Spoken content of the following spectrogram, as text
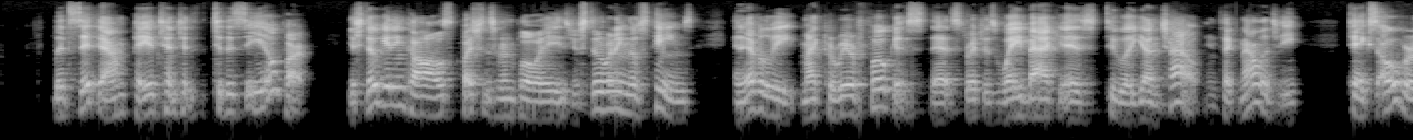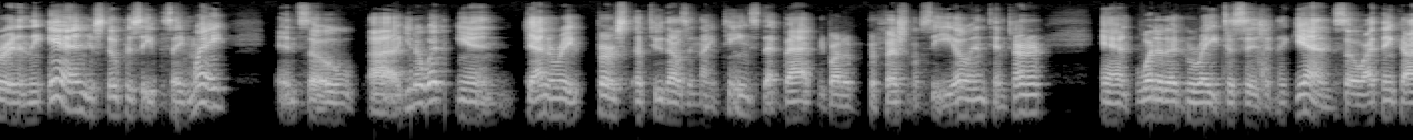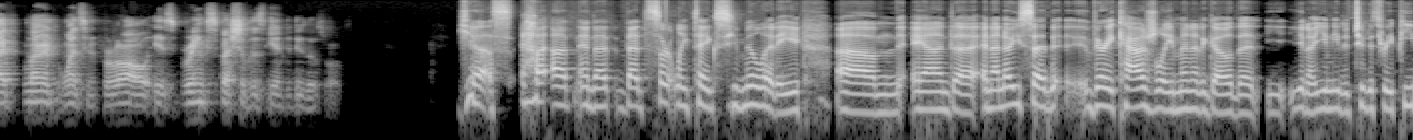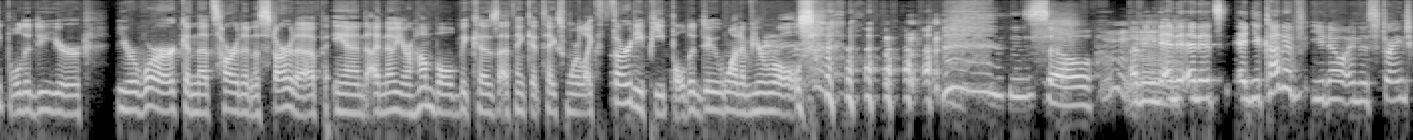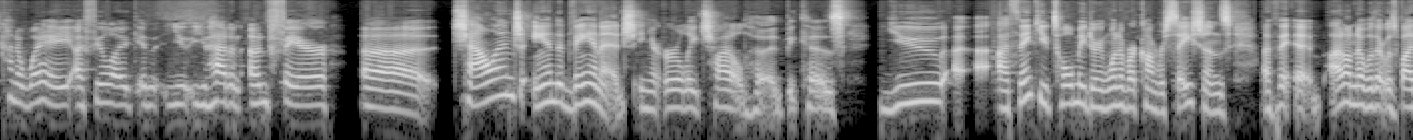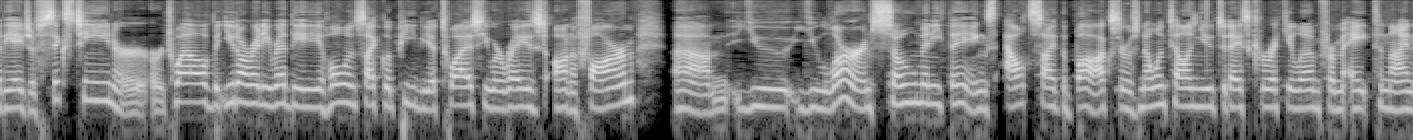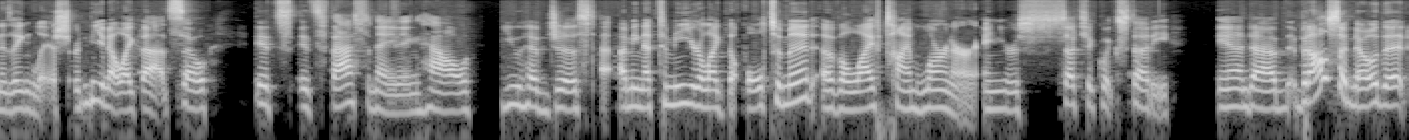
let's sit down, pay attention to the CEO part. You're still getting calls, questions from employees, you're still running those teams. Inevitably, my career focus that stretches way back as to a young child in technology takes over. And in the end, you're still perceived the same way. And so, uh, you know what? In January 1st of 2019, step back, we brought a professional CEO in, Tim Turner, and what a great decision. Again, so I think I've learned once and for all is bring specialists in to do those roles. Yes, uh, and that, certainly takes humility. Um, and uh, and I know you said very casually a minute ago that you know you needed two to three people to do your your work and that's hard in a startup and i know you're humble because i think it takes more like 30 people to do one of your roles so i mean and, and it's and you kind of you know in a strange kind of way i feel like in, you you had an unfair uh, challenge and advantage in your early childhood because you i think you told me during one of our conversations i think uh, i don't know whether it was by the age of 16 or, or 12 but you'd already read the whole encyclopedia twice. You were raised on a farm. Um, you you learn so many things outside the box. There was no one telling you today's curriculum from 8 to 9 is english or you know like that. So it's it's fascinating how you have just i mean to me you're like the ultimate of a lifetime learner and you're such a quick study. And uh, but i also know that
